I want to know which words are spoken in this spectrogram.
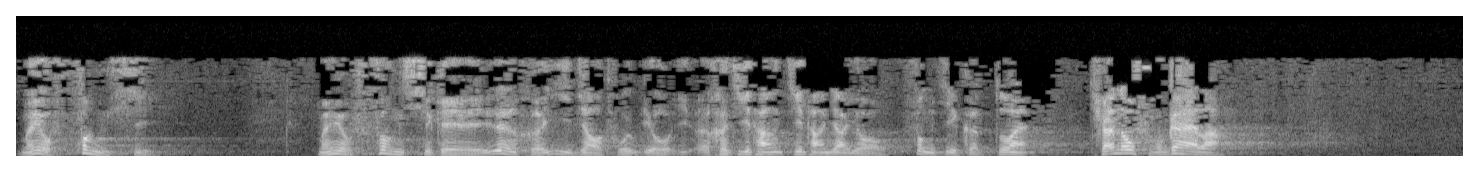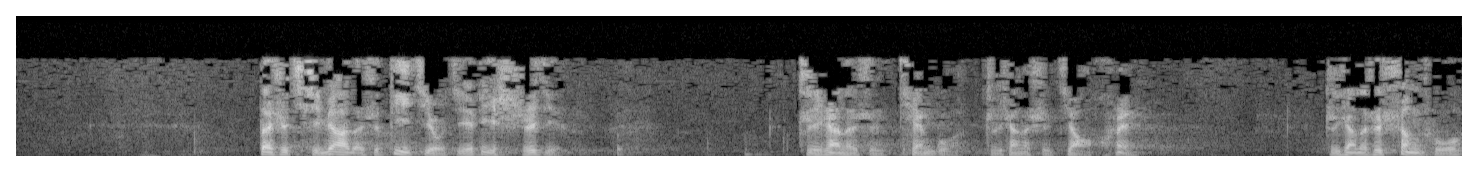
没有缝隙，没有缝隙给任何异教徒有和鸡汤鸡汤教有缝隙可钻，全都覆盖了。但是奇妙的是第九节第十节。指向的是天国，指向的是教会，指向的是圣徒。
